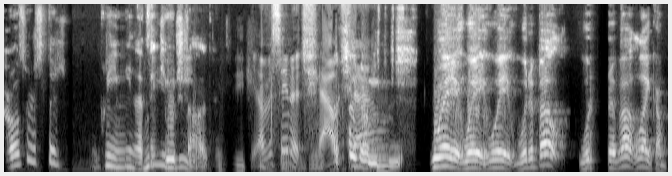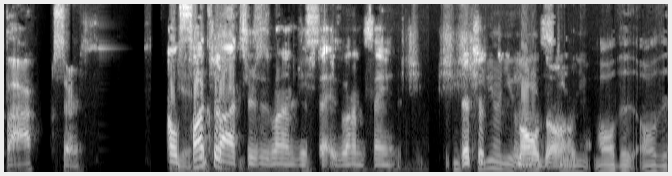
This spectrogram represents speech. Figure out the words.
Girls are such. What do you mean? That's What a huge dog. That's huge You ever seen a dog, chow That's like chow? a, Wait, wait, wait. What about what about like a boxer? Oh, Yeah, fuck boxers is what I'm just saying. Is what I'm saying. She, she's That's a on you small dog. all the all the.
